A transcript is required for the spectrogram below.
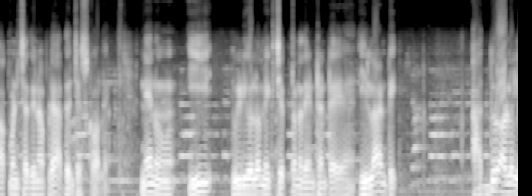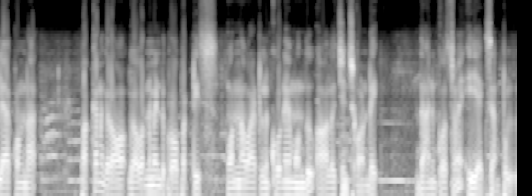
డాక్యుమెంట్ చదివినప్పుడే అర్థం చేసుకోవాలి. నేను ఈ వీడియోలో మీకు చెప్తున్నది ఏంటంటే ఇలాంటి అద్దురాళ్ళు లేకుండా పక్కన గ్రవ- గవర్నమెంట్ ప్రాపర్టీస్ ఉన్న వాటిని కొనే ముందు ఆలోచించుకోండి. దానికోసమే ఈ ఎగ్జాంపుల్.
